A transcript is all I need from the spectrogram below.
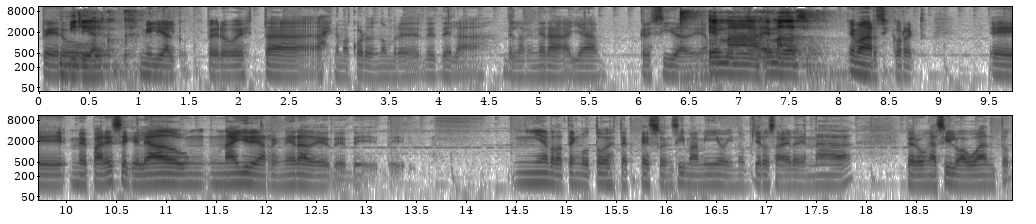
Pero, Millie Alcock. Millie Alcock. Pero esta. Ay, no me acuerdo el nombre de, la, de la reinera ya crecida. Emma, Emma Darcy. Emma Darcy, correcto. Eh, me parece que le ha dado un, aire a reinera de, de, Mierda, tengo todo este peso encima mío y no quiero saber de nada. Pero aún así lo aguanto.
